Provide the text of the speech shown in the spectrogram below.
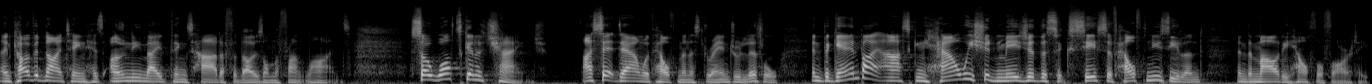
and COVID 19 has only made things harder for those on the front lines. So, what's going to change? I sat down with Health Minister Andrew Little and began by asking how we should measure the success of Health New Zealand and the Māori Health Authority.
